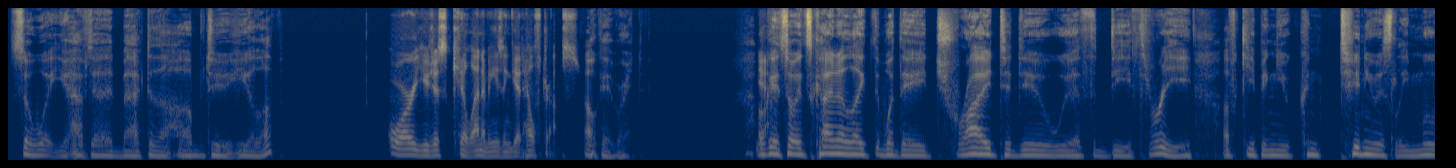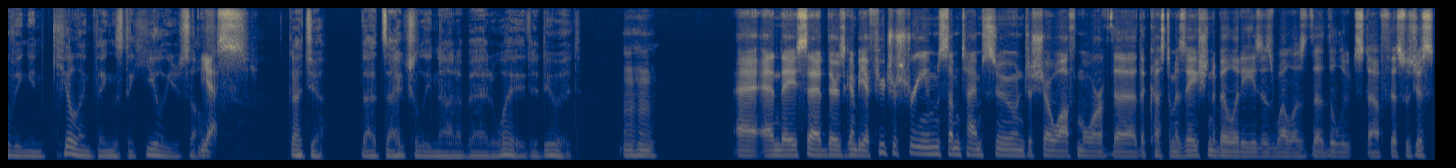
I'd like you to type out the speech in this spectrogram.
So what? You have to head back to the hub to heal up. Or you just kill enemies and get health drops. Okay, right. Yeah. Okay, so it's kind of like what they tried to do with D3 of keeping you continuously moving and killing things to heal yourself. Yes. Gotcha. That's actually not a bad way to do it. Mm-hmm. Uh, and they said there's going to be a future stream sometime soon to show off more of the the customization abilities as well as the the loot stuff. This was just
